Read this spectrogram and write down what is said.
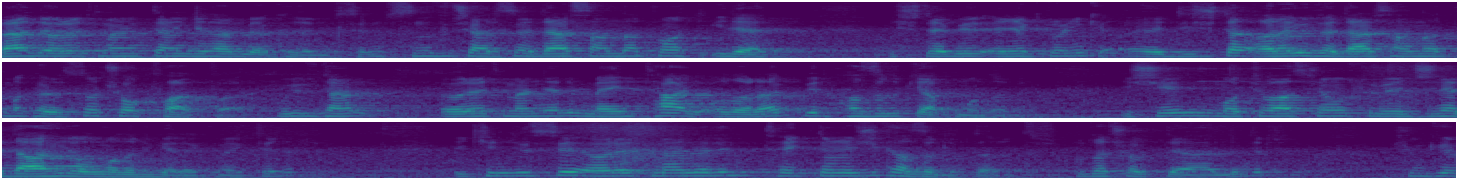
ben de öğretmenlikten gelen bir akademisyenim. Sınıf içerisinde ders anlatmak ile işte bir elektronik, e, dijital arayüzle ders anlatmak arasında çok fark var. Bu yüzden öğretmenlerin mental olarak bir hazırlık yapmaları, işin motivasyon sürecine dahil olmaları gerekmektedir. İkincisi öğretmenlerin teknolojik hazırlıklarıdır. Bu da çok değerlidir. Çünkü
